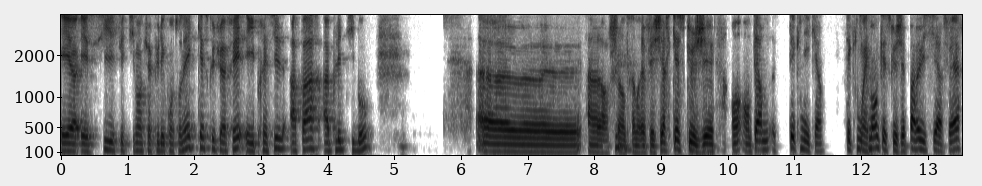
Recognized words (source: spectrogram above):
Euh, et, si effectivement tu as pu les contourner, qu'est-ce que tu as fait? Et il précise, à part appeler Thibaut euh, Alors, je suis en train de réfléchir. Qu'est-ce que j'ai en, termes techniques hein, Techniquement, qu'est-ce que j'ai pas réussi à faire?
